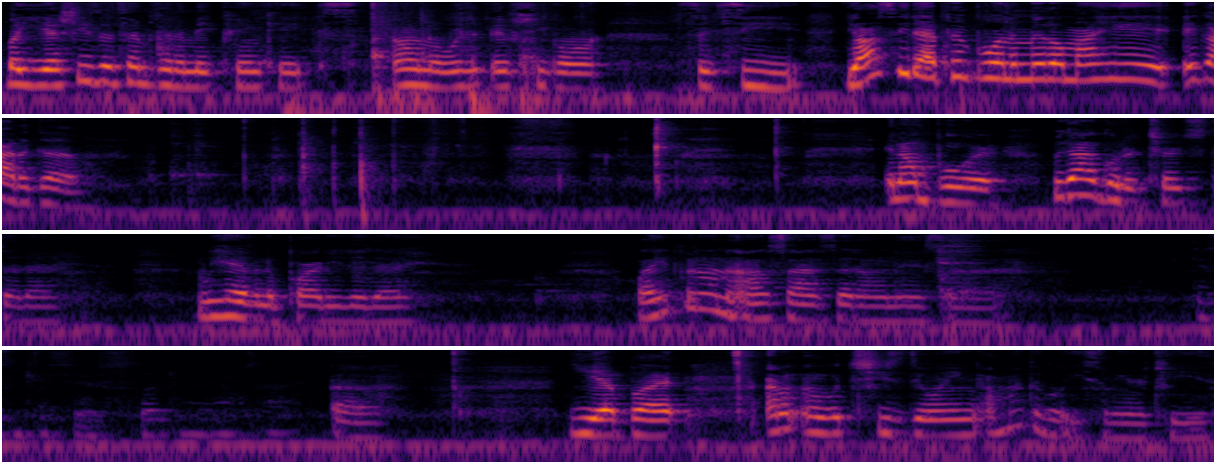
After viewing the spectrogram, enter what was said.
But yeah, she's attempting to make pancakes. I don't know if she gonna succeed. Y'all see that pimple in the middle of my head? It gotta go. And I'm bored. We gotta go to church today. We having a party today. Why you put on the outside set on the inside? Just in case it's slipped on outside. Uh, yeah, but I don't know what she's doing. I'm about to go eat some of your cheese.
